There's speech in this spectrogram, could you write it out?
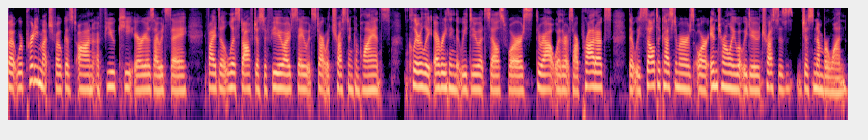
but we're pretty much focused on a few key areas, I would say. If I had to list off just a few, I would say it would start with trust and compliance. Clearly, everything that we do at Salesforce throughout, whether it's our products that we sell to customers or internally what we do, trust is just number one.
